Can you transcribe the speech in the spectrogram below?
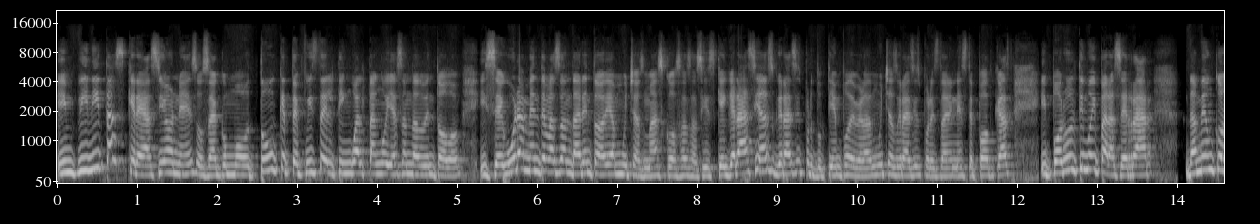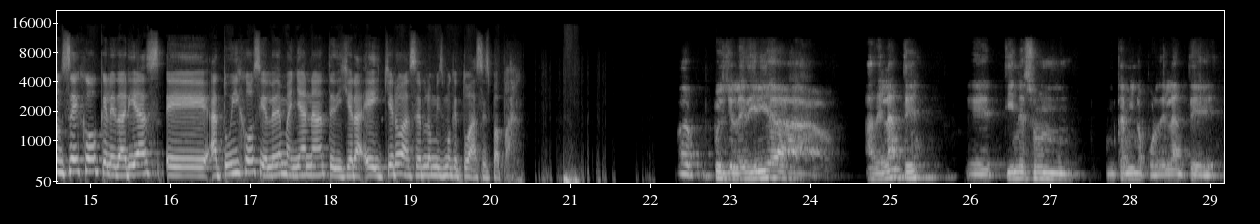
infinitas creaciones, o sea, como tú que te fuiste del tingo al tango y has andado en todo y seguramente vas a andar en todavía muchas más cosas, así es que gracias, gracias por tu tiempo, de verdad, muchas gracias por estar en este podcast. Y por último y para cerrar, dame un consejo que le darías eh, a tu hijo si el de mañana te dijera, hey, quiero hacer lo mismo que tú haces, papá? Ah, pues yo le diría, adelante, eh, tienes un, camino por delante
